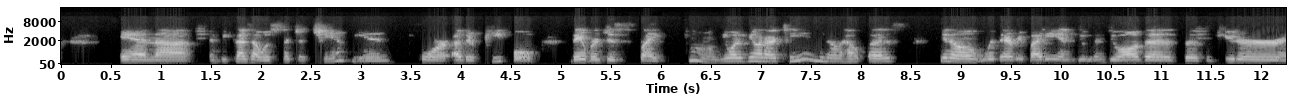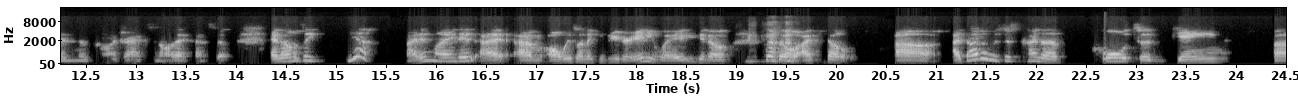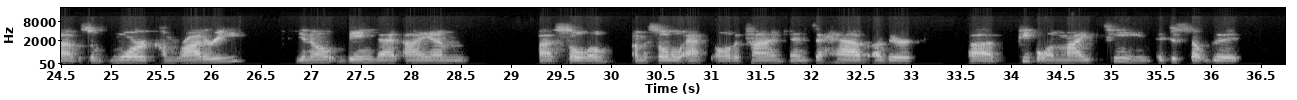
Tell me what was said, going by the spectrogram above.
And uh, and because I was such a champion for other people, they were just like, hmm, you want to be on our team? You know, help us, you know, with everybody and do and do all the the computer and the contracts and all that kind of stuff. And I was like, yeah, I didn't mind it. I I'm always on the computer anyway, you know. so I felt uh, I thought it was just kind of cool to gain uh, some more camaraderie, you know, being that I am a solo, I'm a solo act all the time, and to have other uh, people on my team, it just felt good,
